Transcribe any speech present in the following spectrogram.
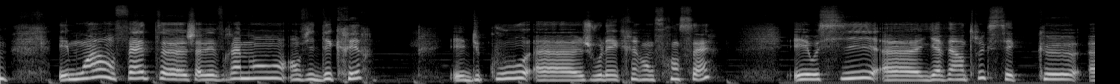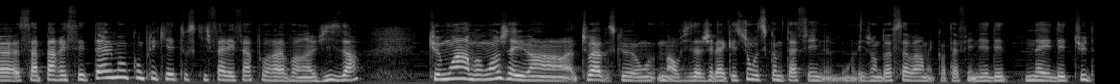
et moi, en fait, j'avais vraiment envie d'écrire. Et du coup, je voulais écrire en français. Et aussi, il y avait un truc, c'est que ça paraissait tellement compliqué tout ce qu'il fallait faire pour avoir un visa que moi, à un moment, j'ai eu un. Tu vois, parce qu'on a envisagé la question aussi, comme tu as fait une. Bon, les gens doivent savoir, mais quand tu as fait une, année d'études,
